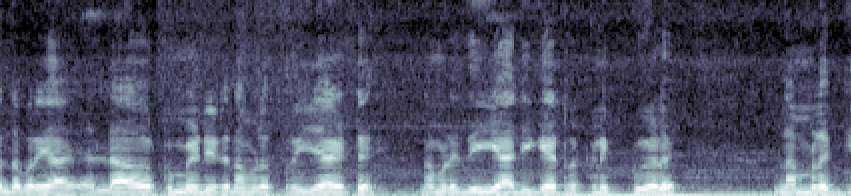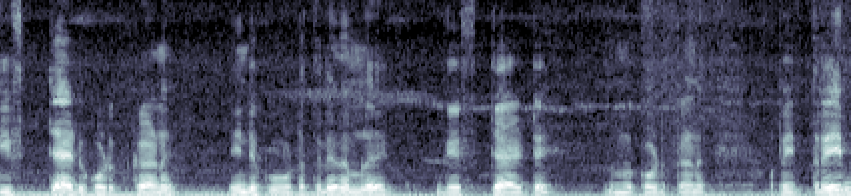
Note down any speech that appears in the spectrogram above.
എന്താ പറയുക എല്ലാവർക്കും വേണ്ടിയിട്ട് നമ്മൾ ഫ്രീ ആയിട്ട് നമ്മളിത് ഈ അലിഗേറ്റർ ക്ലിപ്പുകൾ നമ്മൾ ഗിഫ്റ്റായിട്ട് കൊടുക്കുകയാണ് ഇതിന്റെ കൂട്ടത്തിൽ നമ്മൾ ഗിഫ്റ്റായിട്ട് നമ്മൾ കൊടുക്കുകയാണ് അപ്പോൾ ഇത്രയും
